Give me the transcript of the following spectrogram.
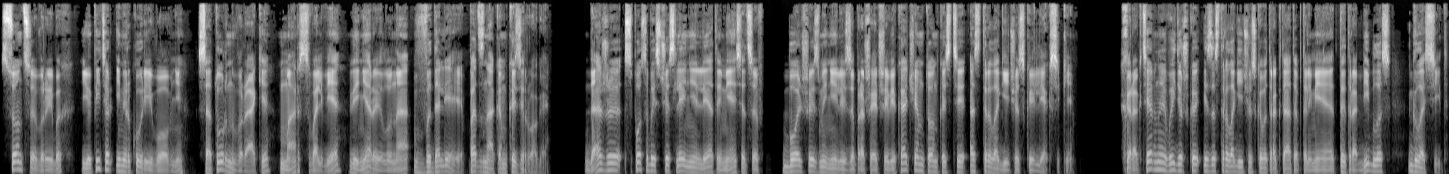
Солнце в рыбах, Юпитер и Меркурий в Овне, Сатурн в Раке, Марс во Льве, Венера и Луна в Водолее под знаком Козерога. Даже способы исчисления лет и месяцев больше изменились за прошедшие века, чем тонкости астрологической лексики. Характерная выдержка из астрологического трактата Птолемея Тетрабиблос гласит:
